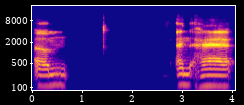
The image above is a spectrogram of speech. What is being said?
Ehm, en hij,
